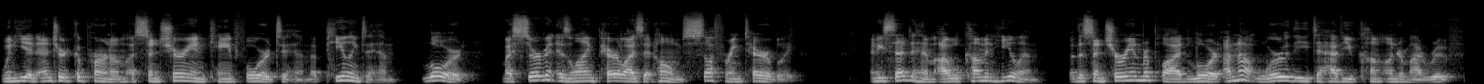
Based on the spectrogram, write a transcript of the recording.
When he had entered Capernaum, a centurion came forward to him, appealing to him, Lord, my servant is lying paralyzed at home, suffering terribly. And he said to him, I will come and heal him. But the centurion replied, Lord, I'm not worthy to have you come under my roof.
